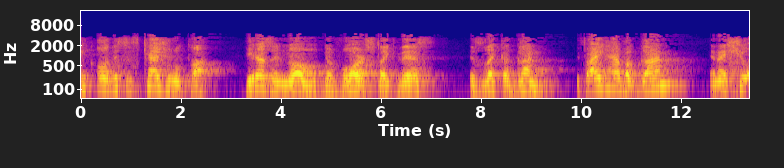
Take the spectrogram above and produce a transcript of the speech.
thinking, oh, this is casual pop. He doesn't know divorce like this is like a gun. If I have a gun and I shoot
